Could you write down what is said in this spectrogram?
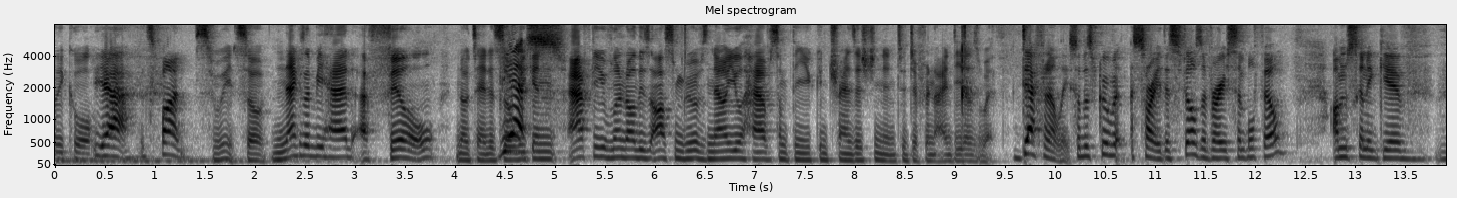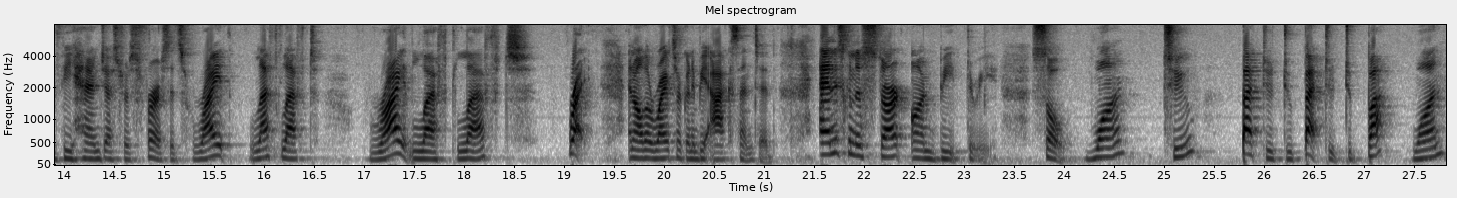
Really cool. Yeah, it's fun. Sweet. So next up, we had a fill notated. So Yes. we can, after you've learned all these awesome grooves, now you'll have something you can transition into different ideas with. Definitely. So this groove, sorry, this fill is a very simple fill. I'm just gonna give the hand gestures first. It's right, left, left, right, left, left, right. And all the rights are gonna be accented. And it's gonna start on beat three. So one, two, ba do do ba do do ba. One,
